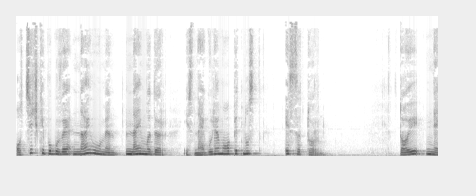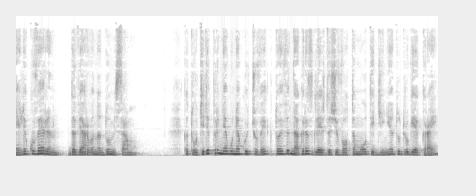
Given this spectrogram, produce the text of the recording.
От всички богове най-умен, най-мъдър и с най-голяма опитност е Сатурн. Той не е лековерен да вярва на думи само. Като отиде при него някой човек, той веднага разглежда живота му от единия до другия край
